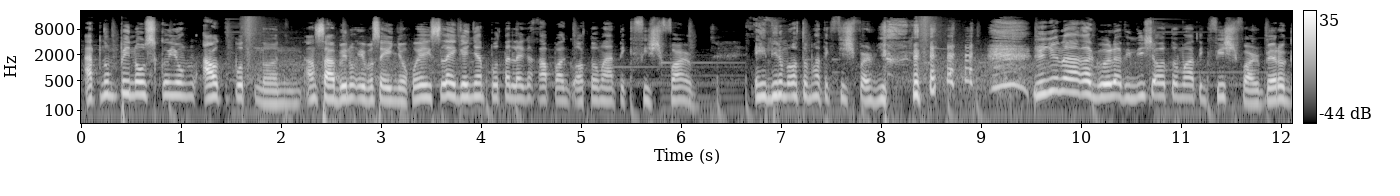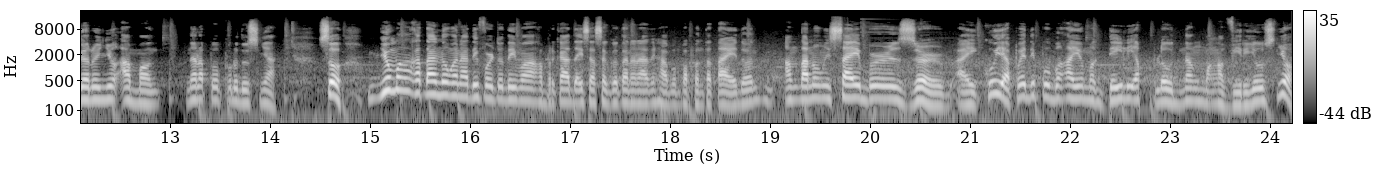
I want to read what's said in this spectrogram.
At nung pinost ko yung output nun, ang sabi nung iba sa inyo, Kuya Sly, ganyan po talaga kapag automatic fish farm. Eh, hindi naman automatic fish farm yun. yun yung nakakagulat. Hindi siya automatic fish farm, pero ganun yung amount na napoproduce niya. So, yung mga katanungan natin for today, mga kabarkada, isasagutan na natin habang papunta tayo doon. Ang tanong ni Cyberzerve ay, Kuya, pwede po ba kayo mag-daily upload ng mga videos nyo?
